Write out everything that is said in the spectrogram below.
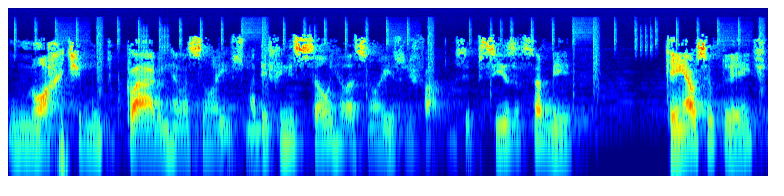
um norte muito claro em relação a isso, uma definição em relação a isso de fato. Você precisa saber quem é o seu cliente,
